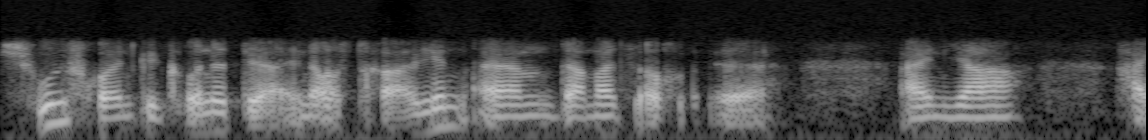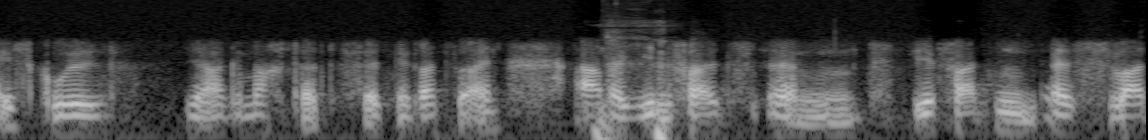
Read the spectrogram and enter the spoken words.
Schulfreund gegründet, der in Australien ähm, damals auch äh, ein Jahr Highschool Jahr gemacht hat, fällt mir gerade so ein. Aber jedenfalls, ähm, wir fanden, es war,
